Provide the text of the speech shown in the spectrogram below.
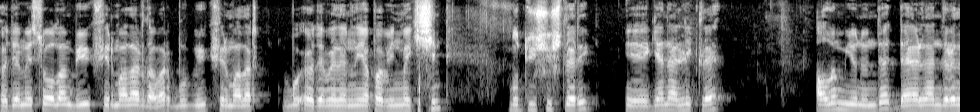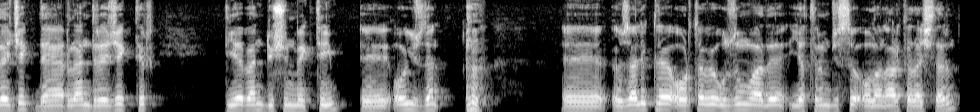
ödemesi olan büyük firmalar da var. Bu büyük firmalar bu ödemelerini yapabilmek için bu düşüşleri e, genellikle alım yönünde değerlendirilecek değerlendirecektir diye ben düşünmekteyim. E, o yüzden özellikle orta ve uzun vade yatırımcısı olan arkadaşların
